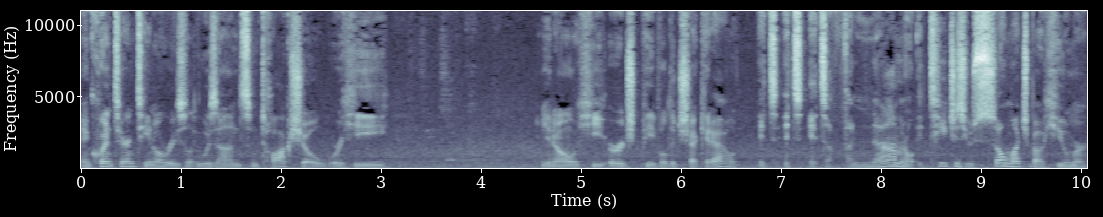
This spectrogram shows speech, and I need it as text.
And Quentin Tarantino recently was on some talk show where he you know he urged people to check it out it's it's it's a phenomenal it teaches you so much about humor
